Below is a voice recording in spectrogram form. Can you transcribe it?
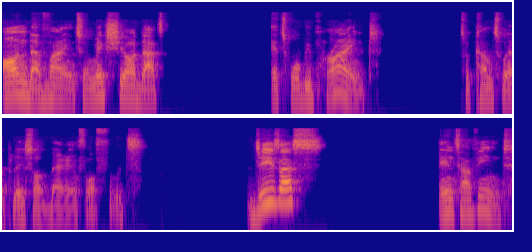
on the vine to make sure that it will be primed to come to a place of bearing for fruits. Jesus intervened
